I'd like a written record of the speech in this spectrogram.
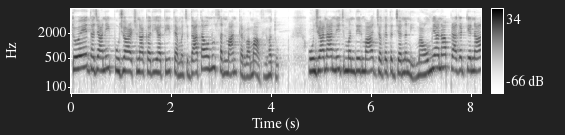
તેઓએ ધજાની પૂજા અર્ચના કરી હતી તેમજ દાતાઓનું સન્માન કરવામાં આવ્યું હતું. ઊંઝાના નિજ મંદિરમાં જગત જનની મા ઉમિયાના પ્રાગટ્યના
